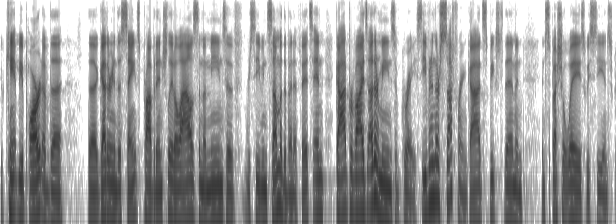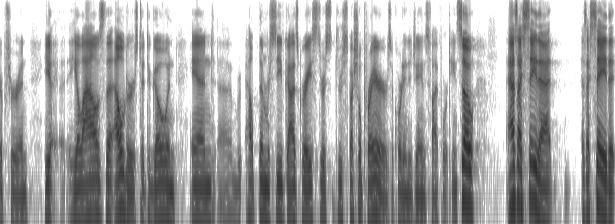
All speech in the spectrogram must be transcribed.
who can't be a part of the, the gathering of the saints providentially. It allows them a means of receiving some of the benefits, and God provides other means of grace. Even in their suffering, God speaks to them in, in special ways we see in Scripture. And He, he allows the elders to, to go and, and uh, help them receive God's grace through, through special prayers, according to James 5.14. So, as I say that, as I say that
